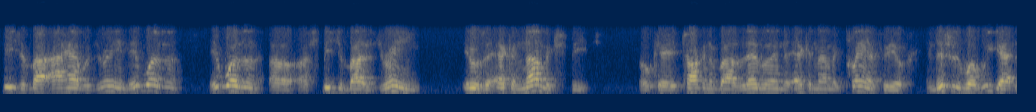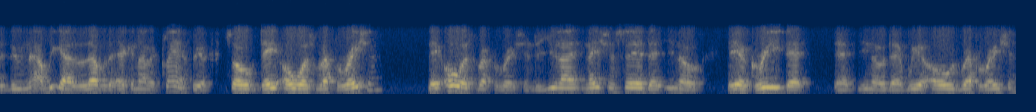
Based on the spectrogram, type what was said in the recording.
speech about "I Have a Dream." It wasn't it wasn't a, a speech about a dream. It was an economic speech okay, talking about leveling the economic playing field. And this is what we got to do now. We got to level the economic playing field. So they owe us reparation. They owe us reparation. The United Nations said that you know they agreed that that you know that we are owed reparation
